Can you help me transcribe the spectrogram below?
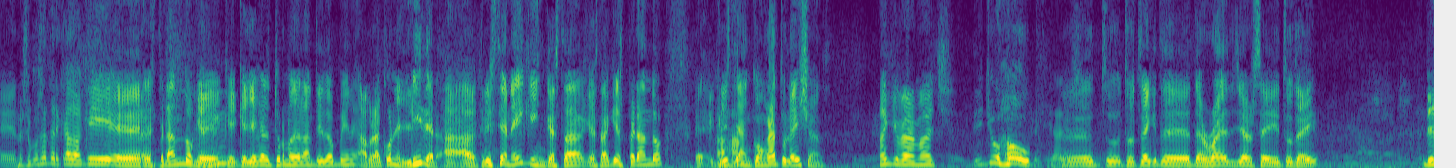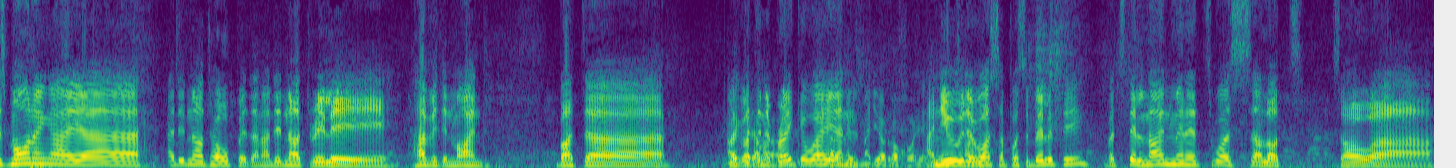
Eh, nos hemos acercado aquí eh, esperando que, que, que, llegue el turno del antidoping. Hablar con el líder, a Christian Aikin, que está, que está aquí esperando. Eh, Christian, congratulations. Thank you very much. Did you hope uh, to, to take the, the red jersey today? this morning I uh, I did not hope it, and I did not really have it in mind. But uh, I got in a breakaway, el and mayor rojo. en I knew there was a possibility. But still, nine minutes was a lot. So, uh,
